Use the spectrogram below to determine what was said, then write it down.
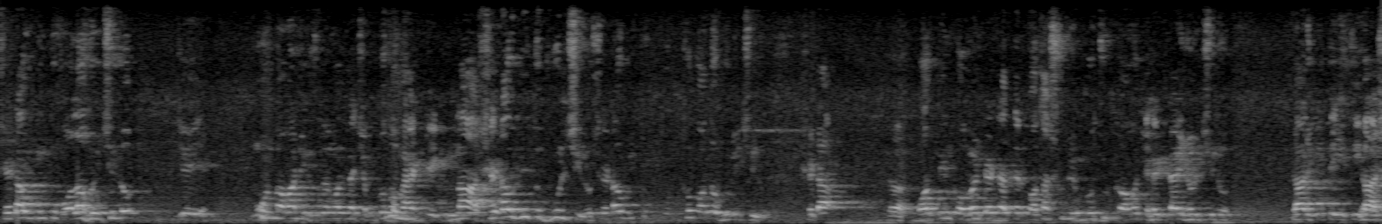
সেটাও কিন্তু বলা হয়েছিল যে মোহনবাগান ইস্ট ম্যাচে প্রথম হ্যাট্রিক না, সেটাও কিন্তু ভুল ছিল, সেটাও কিন্তু তথ্যগত ভুলই ছিল। সেটা পরদিন কমেন্টেটারদের কথা শুনে প্রচুর কাগজে হেডলাইন হয়েছিল। ডার্বিতে ইতিহাস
